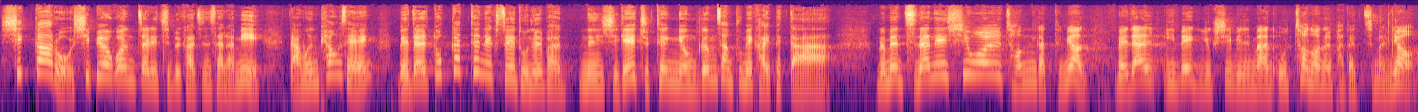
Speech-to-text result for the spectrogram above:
시가로 12억 원짜리 집을 가진 사람이 남은 평생 매달 똑같은 액수의 돈을 받는 식의 주택연금 상품에 가입했다. 그러면 지난해 10월 전 같으면 매달 261만 5천 원을 받았지만요.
